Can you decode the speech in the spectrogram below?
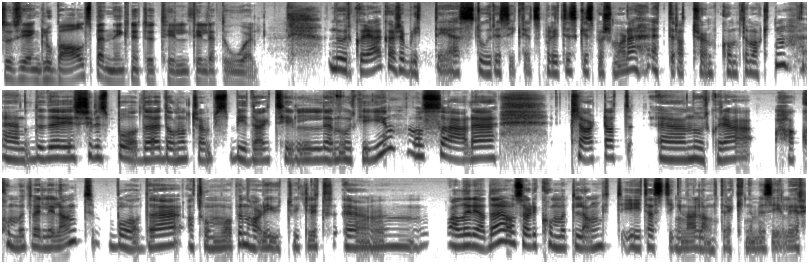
si, en global spenning knyttet til, til dette OL. Nord-Korea er kanskje blitt det store sikkerhetspolitiske spørsmålet etter at Trump kom til makten. Eh, det skyldes både Donald Trumps bidrag til den ordkrigen, og så er det klart at eh, Nord-Korea har kommet veldig langt. Både atomvåpen har de utviklet øh, allerede, og så har de kommet langt i testingen av langtrekkende missiler.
